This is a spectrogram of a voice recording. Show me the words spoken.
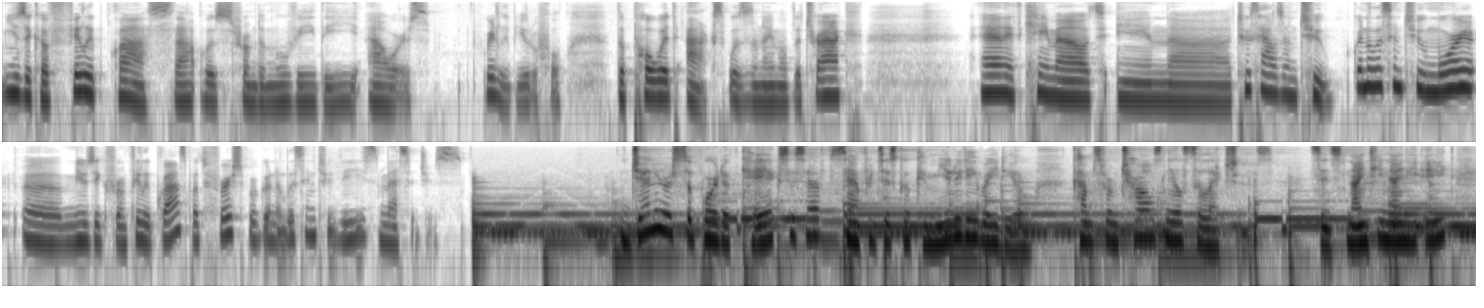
Music of Philip Glass. That was from the movie The Hours. Really beautiful. The Poet Acts was the name of the track. And it came out in uh, 2002. We're going to listen to more uh, music from Philip Glass, but first we're going to listen to these messages. Generous support of KXSF San Francisco Community Radio comes from Charles Neal Selections. Since 1998,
